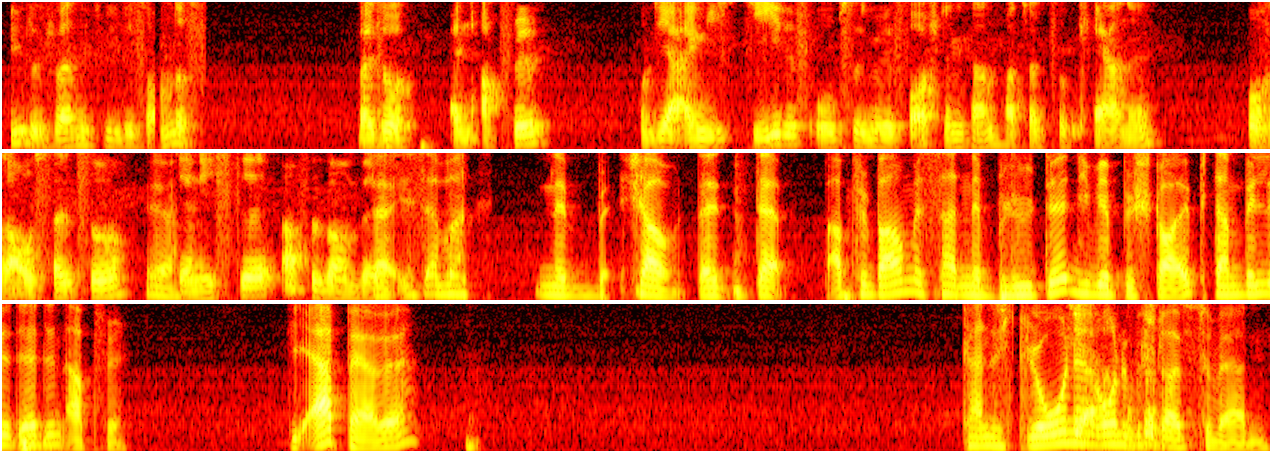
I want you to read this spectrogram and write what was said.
stimmt, ich weiß nicht, wie besonders. Weil so ein Apfel und ja eigentlich jedes Obst, das ich mir das vorstellen kann, hat halt so Kerne, woraus halt so Ja. der nächste Apfelbaum Da wächst. ist aber eine... Schau, der, der Apfelbaum ist hat eine Blüte, die wird bestäubt, dann bildet er den Apfel. Die Erdbeere kann sich klonen, Tja. ohne bestäubt zu werden.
